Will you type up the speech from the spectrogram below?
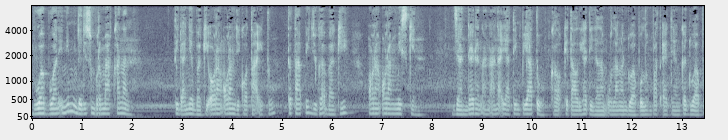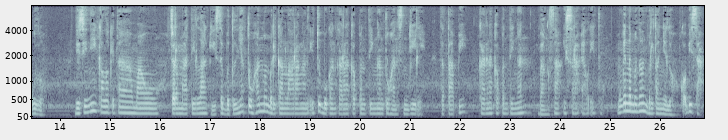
buah-buahan ini menjadi sumber makanan. Tidak hanya bagi orang-orang di kota itu, tetapi juga bagi orang-orang miskin janda dan anak-anak yatim piatu kalau kita lihat di dalam ulangan 24 ayat yang ke-20. Di sini kalau kita mau cermati lagi sebetulnya Tuhan memberikan larangan itu bukan karena kepentingan Tuhan sendiri, tetapi karena kepentingan bangsa Israel itu. Mungkin teman-teman bertanya loh, kok bisa?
